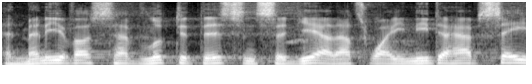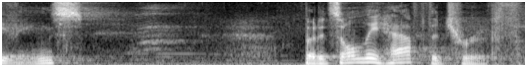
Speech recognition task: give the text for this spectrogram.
and many of us have looked at this and said, yeah, that's why you need to have savings. But it's only half the truth.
